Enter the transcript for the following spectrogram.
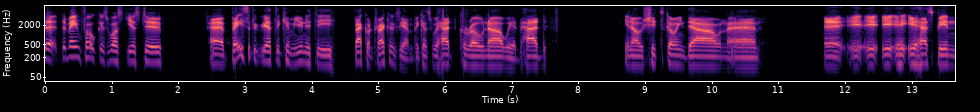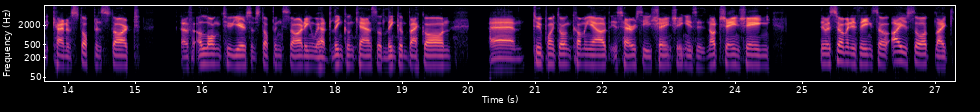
the the main focus was just to uh, basically get the community back on track again because we had Corona, we had had you know shit's going down. Uh, it, it, it it has been kind of stop and start a long two years of stopping starting. We had Lincoln cancelled, Lincoln back on. Um, 2.0 coming out. Is heresy changing? Is it not changing? There were so many things. So I just thought like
